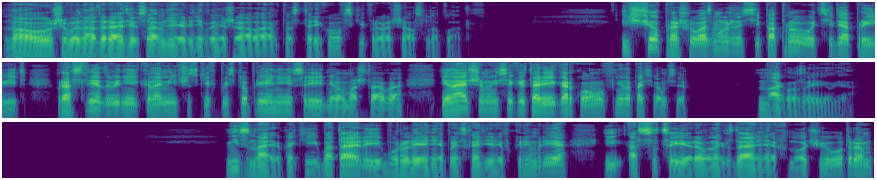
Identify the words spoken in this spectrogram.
Но уши бы надрать и в самом деле не помешало, — по-стариковски проворчал Судоплатов. Еще прошу возможности попробовать себя проявить в расследовании экономических преступлений среднего масштаба, иначе мы секретарей горкомов не напасемся, — нагло заявил я. Не знаю, какие баталии и бурления происходили в Кремле и ассоциированных зданиях ночью и утром,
